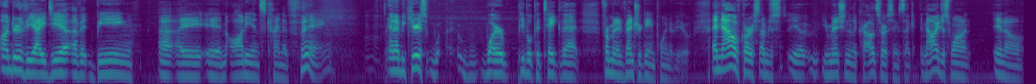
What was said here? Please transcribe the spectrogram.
under the idea of it being uh, a an audience kind of thing. And I'd be curious wh- where people could take that from an adventure game point of view. And now, of course, I'm just you know you're mentioning the crowdsourcing. It's like now I just want you know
